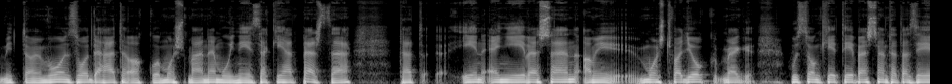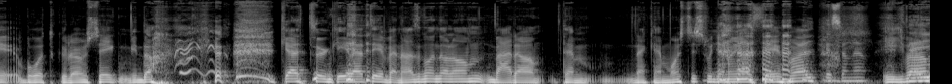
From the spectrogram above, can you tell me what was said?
mit tudom, vonzó, de hát akkor most már nem úgy nézek ki. Hát persze, tehát én ennyi évesen, ami most vagyok, meg 22 évesen, tehát azért volt különbség mind a kettőnk életében, azt gondolom, bár a, te nekem most is ugyanolyan szép vagy. Köszönöm. Így van.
